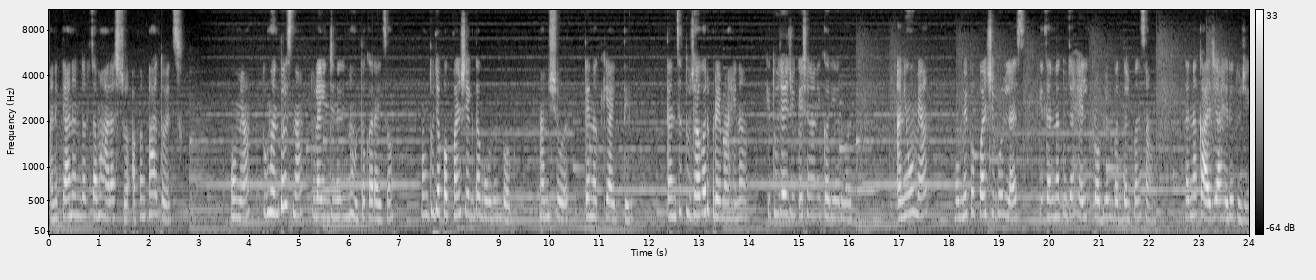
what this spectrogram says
आणि त्यानंतरचा महाराष्ट्र आपण पाहतोयच. ओम्या तू म्हणतोयस ना तुला इंजिनिअरिंग नव्हतं करायचं. मग तुझ्या पप्पांशी एकदा बोलून बघ. आय एम शुअर ते नक्की ऐकतील. त्यांचं तुझ्यावर प्रेम आहे ना की तुझ्या एज्युकेशन आणि करिअरवर आणि ओम्या मम्मी पप्पांशी बोललास की त्यांना तुझ्या हेल्थ प्रॉब्लेमबद्दल पण सांग. त्यांना काळजी आहे रे तुझी.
